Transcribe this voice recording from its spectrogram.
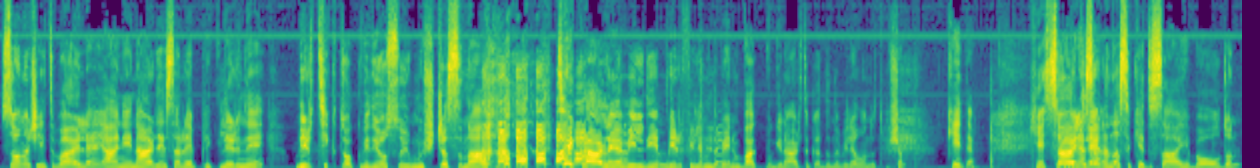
Sonuç itibariyle yani neredeyse repliklerini bir TikTok videosuymuşçasına tekrarlayabildiğim bir filmdi benim. Bak bugün artık adını bile unutmuşum. Kedi. Kesinlikle. Söylesene nasıl kedi sahibi oldun?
